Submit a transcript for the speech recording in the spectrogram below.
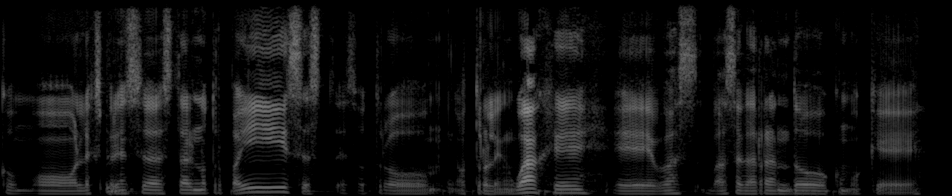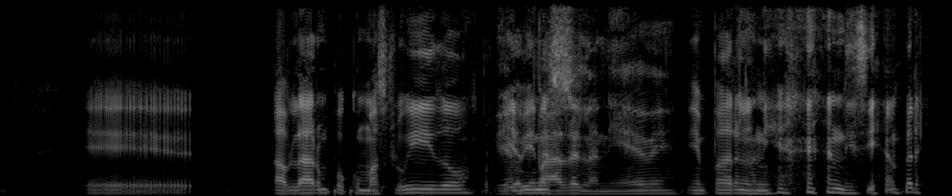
como la experiencia de estar en otro país, es, otro, otro lenguaje, eh, vas, vas agarrando como que eh, hablar un poco más fluido. Porque bien ya vienes, padre en la nieve. Bien padre en la nieve en diciembre.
